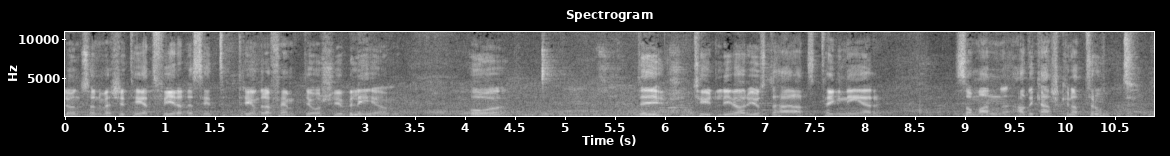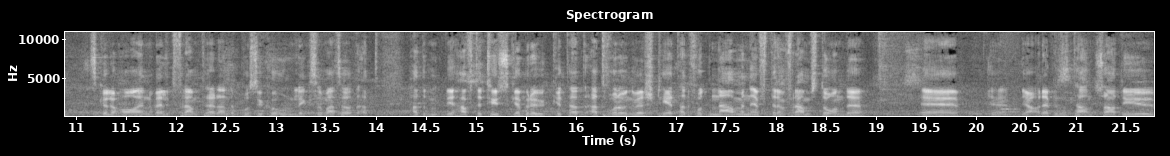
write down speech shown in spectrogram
Lunds universitet firade sitt 350-årsjubileum. Och det tydliggör just det här att Tegnér, som man hade kanske kunnat trott skulle ha en väldigt framträdande position. Liksom. Alltså att, att hade vi haft det tyska bruket att, att våra universitet hade fått namn efter en framstående eh, eh, ja, representant så hade ju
